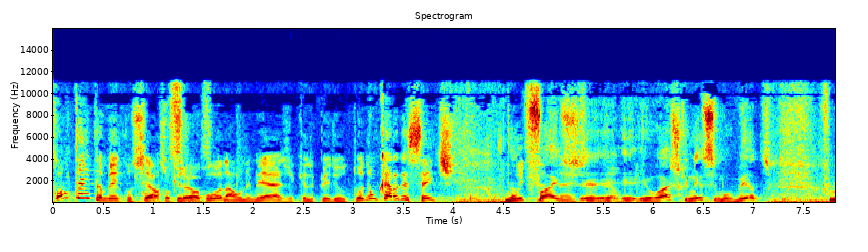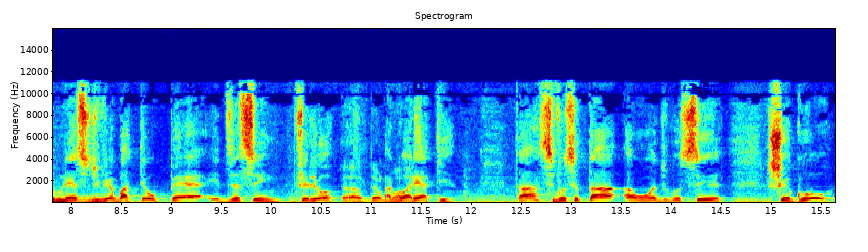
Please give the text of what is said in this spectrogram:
Como tem também com o Celso, com o que Celso. jogou na Unimed aquele período todo. É um cara decente. Tanto muito faz. decente. É, é, eu acho que nesse momento o Fluminense devia bater o pé e dizer assim, filho, mole. agora é aqui. Tá? Se você está aonde você chegou,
